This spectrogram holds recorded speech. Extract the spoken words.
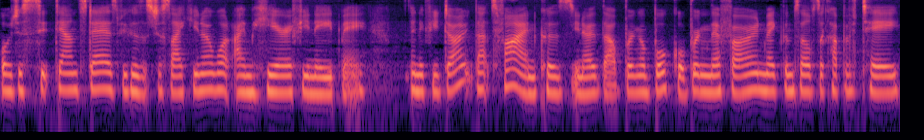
or just sit downstairs because it's just like, you know what, I'm here if you need me. And if you don't, that's fine because, you know, they'll bring a book or bring their phone, make themselves a cup of tea.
